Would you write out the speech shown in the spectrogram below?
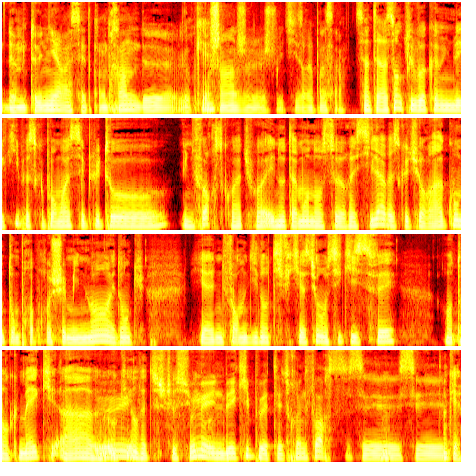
de me tenir à cette contrainte de le prochain, je je n'utiliserai pas ça. C'est intéressant que tu le vois comme une béquille parce que pour moi c'est plutôt une force quoi, tu vois, et notamment dans ce récit-là parce que tu racontes ton propre cheminement et donc il y a une forme d'identification aussi qui se fait en tant que mec à euh, Oui, ok oui. en fait je te suis. Oui, mais une béquille peut être une force. C'est c'est Ok.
